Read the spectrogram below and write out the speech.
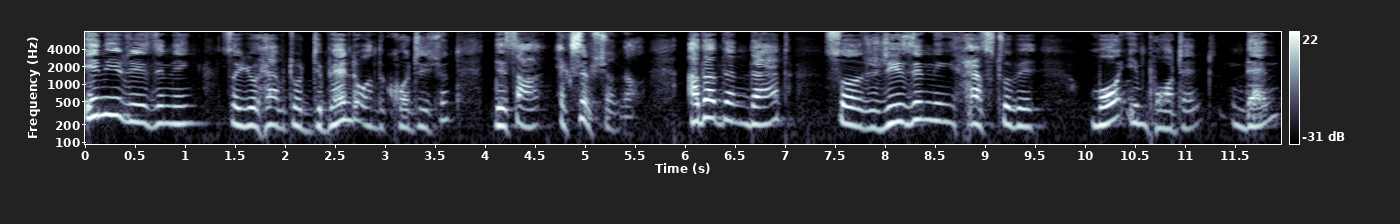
any reasoning, so you have to depend on the quotation. These are exceptional. Other than that, so reasoning has to be more important than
